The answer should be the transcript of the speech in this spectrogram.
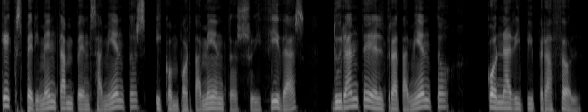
que experimentan pensamientos y comportamientos suicidas durante el tratamiento con aripiprazol.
